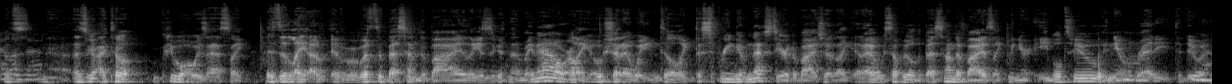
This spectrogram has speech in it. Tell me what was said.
I love that. Yeah, that's. I tell people always ask like, is it like, uh, what's the best time to buy? Like, is it good time to buy now, or like, oh, should I wait until like the spring of next year to buy? Should I, like, and I always tell people the best time to buy is like when you're able to and you're ready to do it.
